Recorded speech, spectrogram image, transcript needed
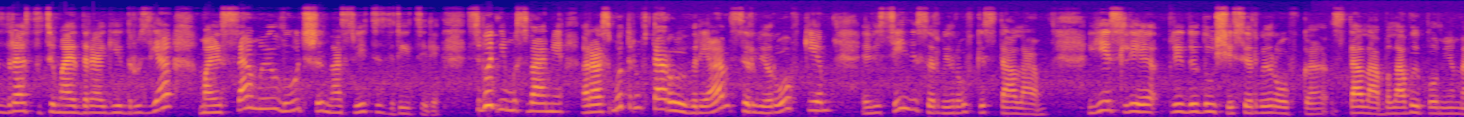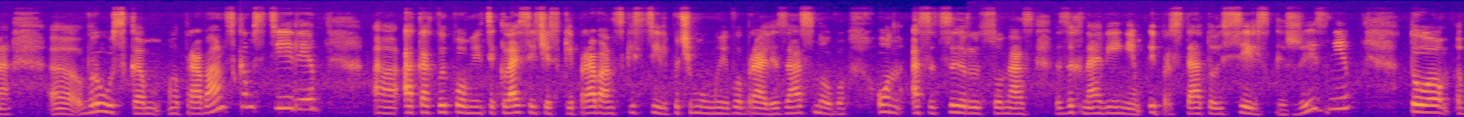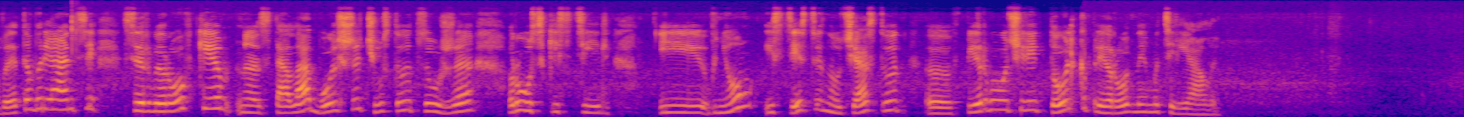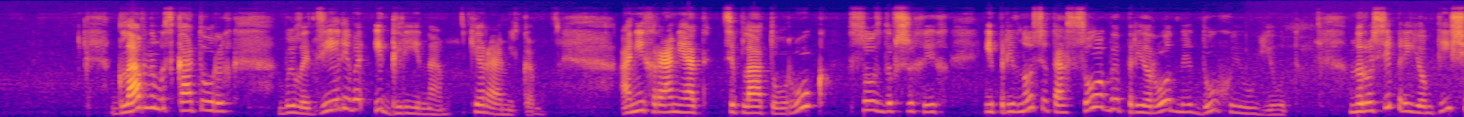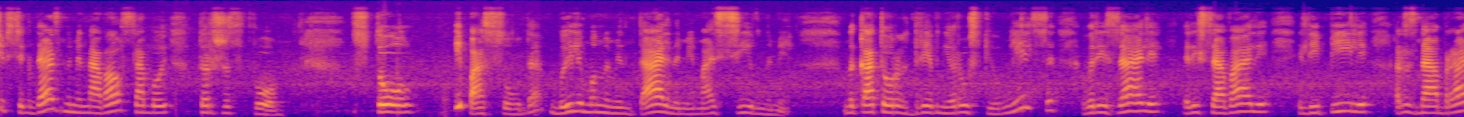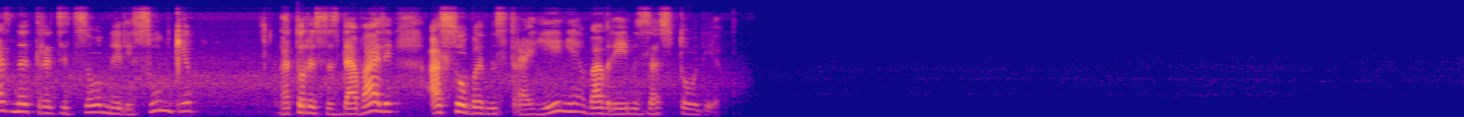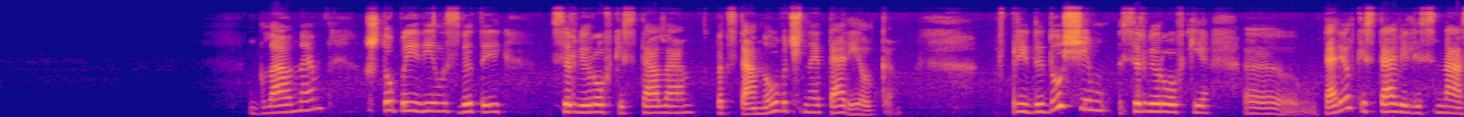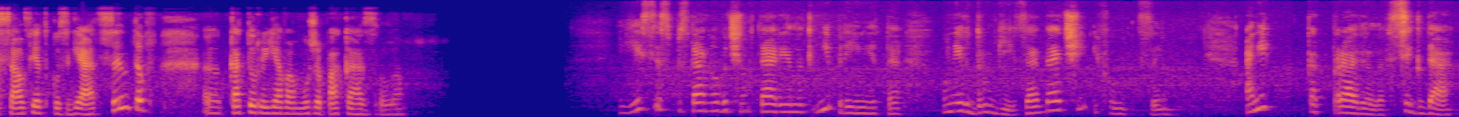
Здравствуйте, мои дорогие друзья, мои самые лучшие на свете зрители. Сегодня мы с вами рассмотрим второй вариант сервировки, весенней сервировки стола. Если предыдущая сервировка стола была выполнена э, в русском э, прованском стиле, а, а как вы помните, классический прованский стиль, почему мы его брали за основу, он ассоциируется у нас с вдохновением и простотой сельской жизни, то в этом варианте сервировки э, стола больше чувствуется уже русский стиль. И в нем, естественно, участвуют э, в первую очередь только природные материалы. главным из которых было дерево и глина, керамика. Они хранят теплоту рук, создавших их, и привносят особый природный дух и уют. На Руси прием пищи всегда знаменовал собой торжество. Стол и посуда были монументальными, массивными, на которых древние русские умельцы вырезали, рисовали, лепили разнообразные традиционные рисунки, которые создавали особое настроение во время застолья. Главное, что появилось в этой сервировке стола, подстановочная тарелка. В предыдущем сервировке э, тарелки ставились на салфетку с гиацинтов, э, которую я вам уже показывала. Если с постановочных тарелок не принято, у них другие задачи и функции. Они, как правило, всегда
